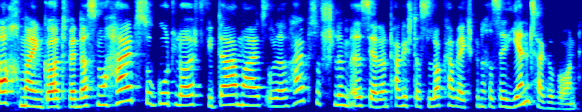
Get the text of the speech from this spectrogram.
Ach mein Gott, wenn das nur halb so gut läuft wie damals oder halb so schlimm ist, ja, dann packe ich das locker weg. Ich bin resilienter geworden.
